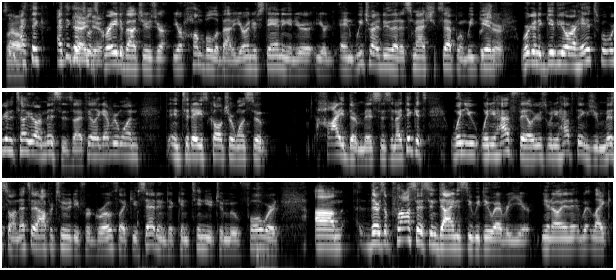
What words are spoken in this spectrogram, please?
So I think I think that's yeah, what's great about you is you're you're humble about it, you're understanding, and you're you're and we try to do that at Smash Accept when we give sure. we're gonna give you our hits, but we're gonna tell you our misses. I feel like everyone in today's culture wants to hide their misses and i think it's when you when you have failures when you have things you miss on that's an opportunity for growth like you said and to continue to move forward um, there's a process in dynasty we do every year you know and it, like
